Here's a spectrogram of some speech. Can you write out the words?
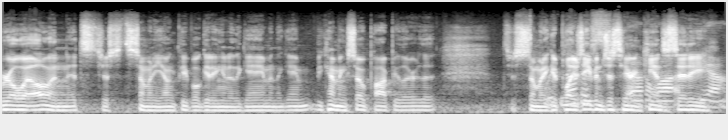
real well, and it's just so many young people getting into the game, and the game becoming so popular that. Just so many We've good players, even just here in Kansas lot, City, yeah.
